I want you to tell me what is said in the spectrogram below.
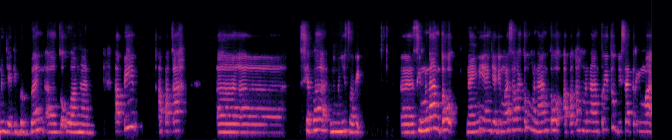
menjadi beban eh, keuangan. Tapi apakah eh, siapa namanya sorry eh, si menantu Nah ini yang jadi masalah tuh menantu. Apakah menantu itu bisa terima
